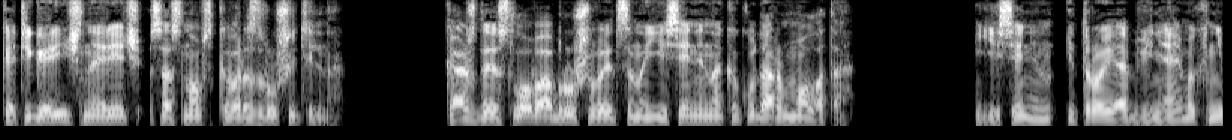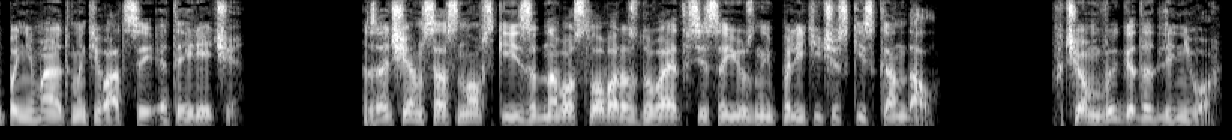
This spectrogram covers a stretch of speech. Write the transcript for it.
Категоричная речь Сосновского разрушительна. Каждое слово обрушивается на Есенина, как удар молота. Есенин и трое обвиняемых не понимают мотивации этой речи. Зачем Сосновский из одного слова раздувает всесоюзный политический скандал? В чем выгода для него?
